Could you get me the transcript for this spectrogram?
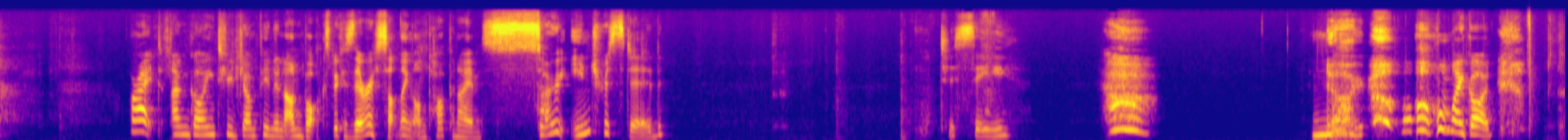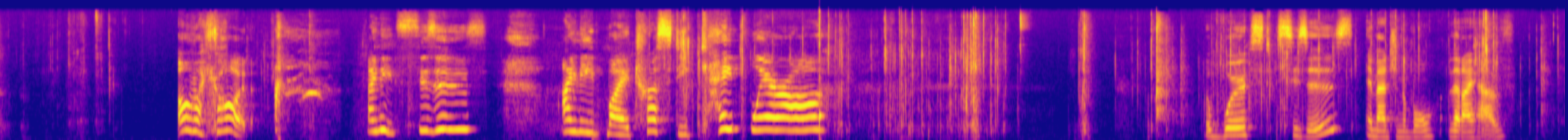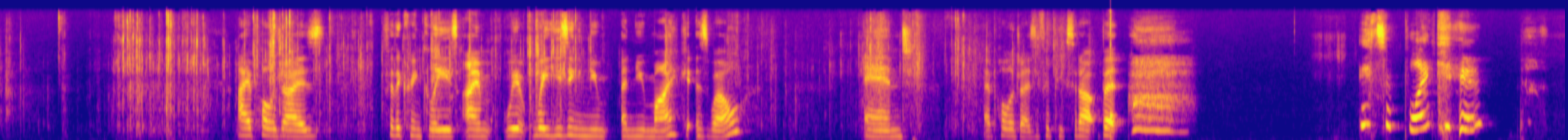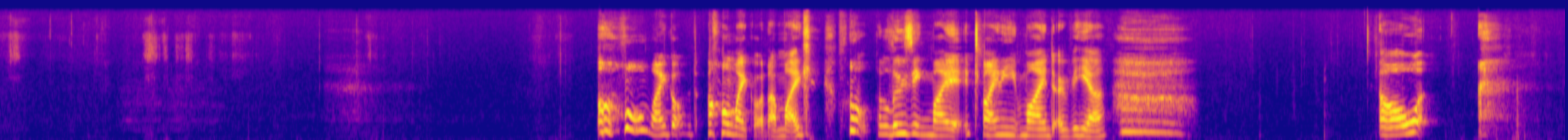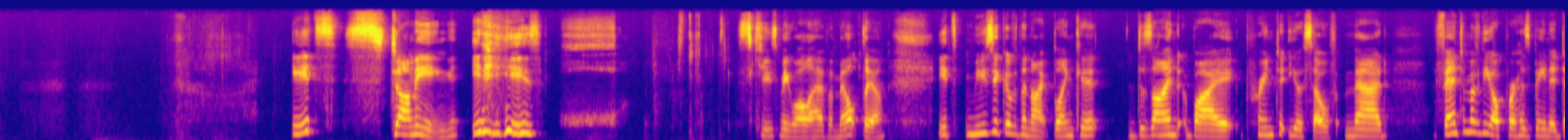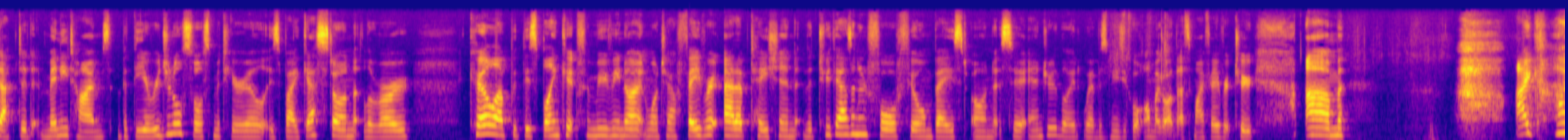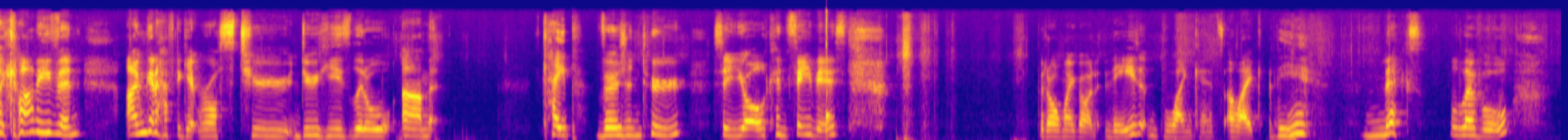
all right, I'm going to jump in and unbox because there is something on top and I am so interested to see. no! Oh my god! Oh my god! I need scissors. I need my trusty cape wearer. The worst scissors imaginable that I have. I apologize for the crinklies. I'm we're, we're using a new a new mic as well, and I apologize if it picks it up. But blanket. Oh my god. Oh my god. I'm like losing my tiny mind over here. Oh. It's stunning. It is. Oh, excuse me while I have a meltdown. It's Music of the Night blanket designed by Print It Yourself Mad. Phantom of the Opera has been adapted many times, but the original source material is by Gaston Leroux. Curl up with this blanket for movie night and watch our favourite adaptation, the 2004 film based on Sir Andrew Lloyd Webber's musical. Oh my god, that's my favourite too. Um, I, I can't even. I'm going to have to get Ross to do his little um, cape version too, so y'all can see this. But oh my god, these blankets are like the next level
